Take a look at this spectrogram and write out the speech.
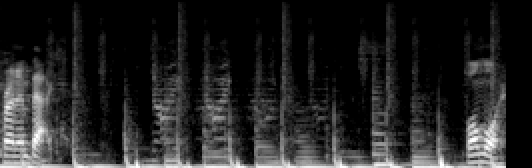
front and back. Four more.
